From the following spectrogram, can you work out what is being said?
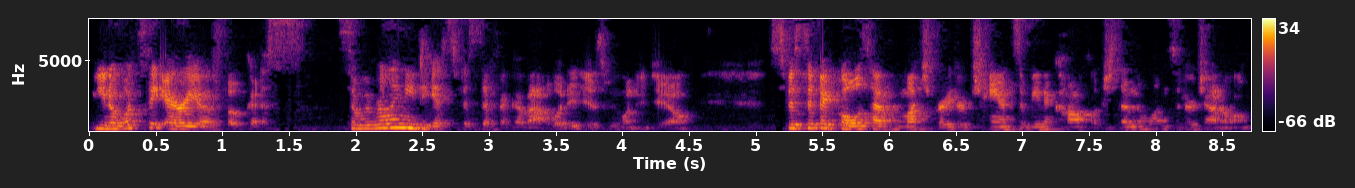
you know, what's the area of focus? So, we really need to get specific about what it is we want to do. Specific goals have a much greater chance of being accomplished than the ones that are general.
